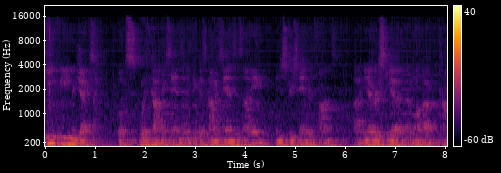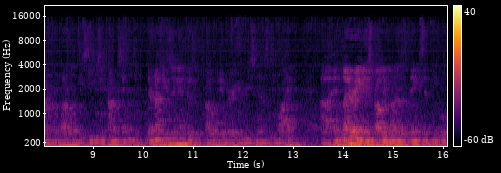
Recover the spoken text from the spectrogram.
we, we reject books with Comic Sans in it because Comic Sans is not a industry standard font. Uh, you never see a, a, mo- a comic from Marvel and DC using Comic Sans. If they're not using it, there's probably a very good reason as to why. Uh, and lettering is probably one of the things that people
